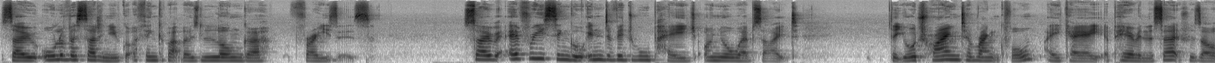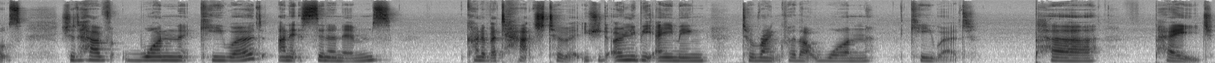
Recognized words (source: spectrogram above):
So all of a sudden, you've got to think about those longer phrases. So every single individual page on your website that you're trying to rank for, aka appear in the search results, should have one keyword and its synonyms kind of attached to it. You should only be aiming to rank for that one keyword per page.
